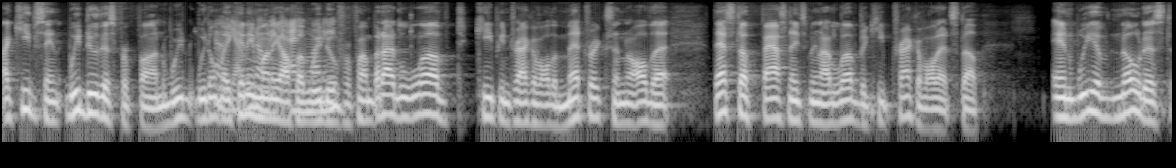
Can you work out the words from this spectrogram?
I keep saying we do this for fun. We we don't Oh, make yeah, any don't money make off any of. it. We do it for fun. But I love keeping track of all the metrics and all that. That stuff fascinates me, and I love to keep track of all that stuff. And we have noticed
